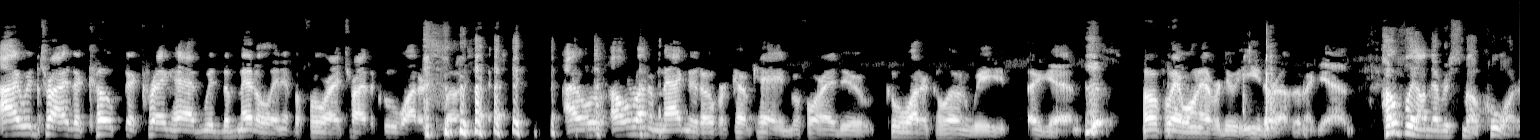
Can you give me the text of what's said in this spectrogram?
I would try the Coke that Craig had with the metal in it before I try the cool water cologne. I'll I'll run a magnet over cocaine before I do cool water cologne weed again. Hopefully, I won't ever do either of them again. Hopefully, I'll never smell cool water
